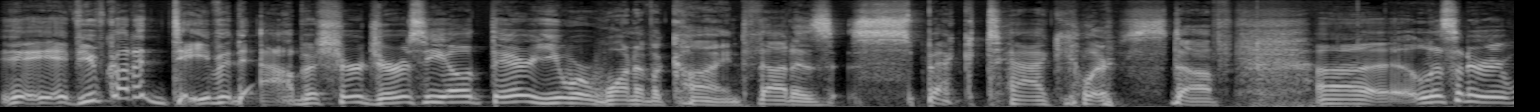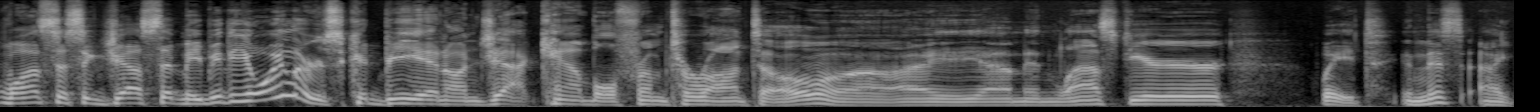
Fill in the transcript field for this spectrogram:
If you've got a David Aebischer jersey out there, you are one of a kind. That is spectacular stuff. Uh, listener wants to suggest that maybe the Oilers could be in on Jack Campbell from Toronto. Uh, I am in last year. Wait, in this, I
